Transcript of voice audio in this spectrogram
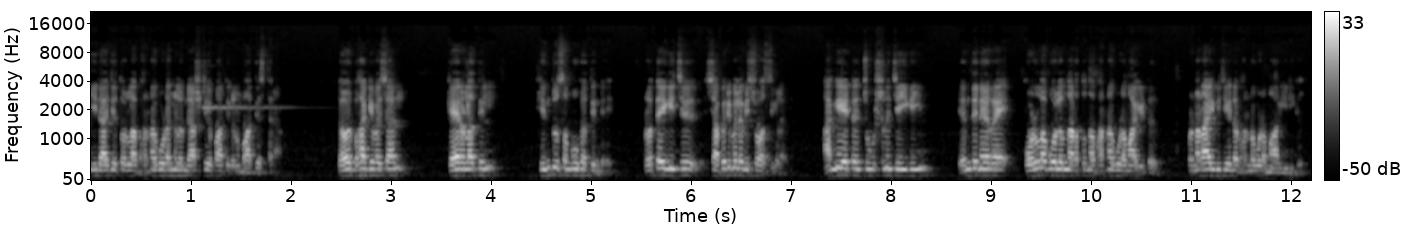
ഈ രാജ്യത്തുള്ള ഭരണകൂടങ്ങളും രാഷ്ട്രീയ പാർട്ടികളും ബാധ്യസ്ഥരാണ്. ദൗർഭാഗ്യവശാൽ കേരളത്തിൽ ഹിന്ദു സമൂഹത്തിന്റെ പ്രത്യേകിച്ച് ശബരിമല വിശ്വാസികളെ അങ്ങേയറ്റം ചൂഷണം ചെയ്യുകയും എന്തിനേറെ കൊള്ള പോലും നടത്തുന്ന ഭരണകൂടമായിട്ട് പിണറായി വിജയന്റെ ഭരണകൂടം മാറിയിരിക്കുന്നു.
